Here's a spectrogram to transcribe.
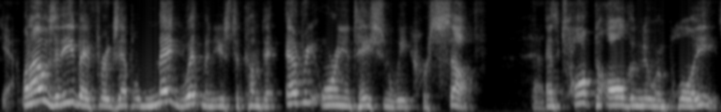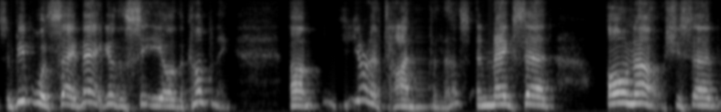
Yeah. When I was at eBay, for example, Meg Whitman used to come to every orientation week herself that's and talk to all the new employees. And people would say, Meg, you're the CEO of the company. Um, you don't have time for this. And Meg said, Oh, no. She said,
